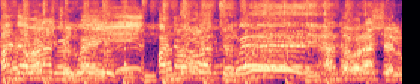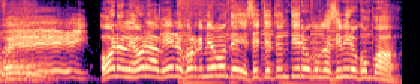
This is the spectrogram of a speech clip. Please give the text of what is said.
Anda borracho el güey, anda borracho el güey, anda borracho el güey. Órale, ahora viene Jorge Miramontes, échate un tiro con Casimiro, compa.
